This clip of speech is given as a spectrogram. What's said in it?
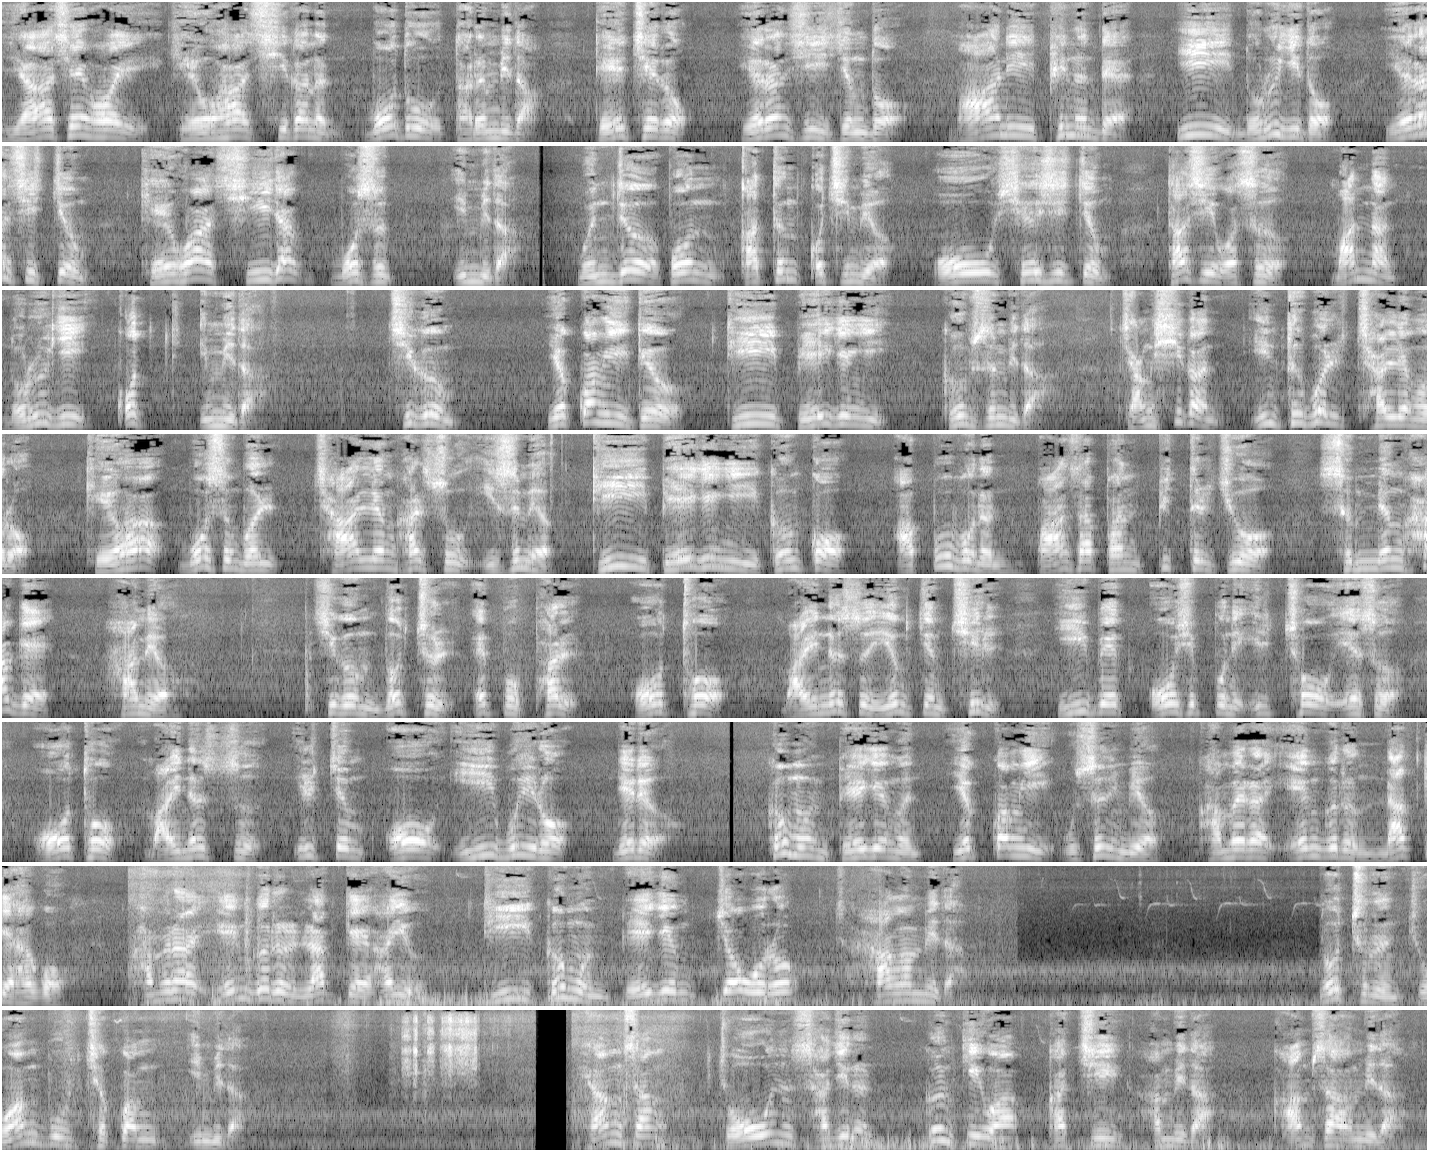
야생화의 개화 시간은 모두 다릅니다. 대체로 11시 정도 많이 피는데 이 노르기도 11시쯤 개화 시작 모습입니다. 먼저 본 같은 꽃이며 오후 3시쯤 다시 와서 만난 노르기 꽃입니다. 지금 역광이 되어 뒤 배경이 검습니다. 장시간 인터벌 촬영으로 개화 모습을 촬영할 수 있으며 뒤 배경이 검고 앞부분은 반사판 빛을 주어 선명하게 하며 지금 노출 F8 auto 마이너스 0.7 250분의 1초에서 auto 마이너스 1.5 EV로 내려 검은 배경은 역광이 우선이며 카메라 앵글은 낮게 하고 카메라 앵글을 낮게 하여 뒤 검은 배경 쪽으로 향합니다. 노출은 중앙부 측광입니다. 항상 좋은 사진은 끊기와 같이 합니다. 감사합니다.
